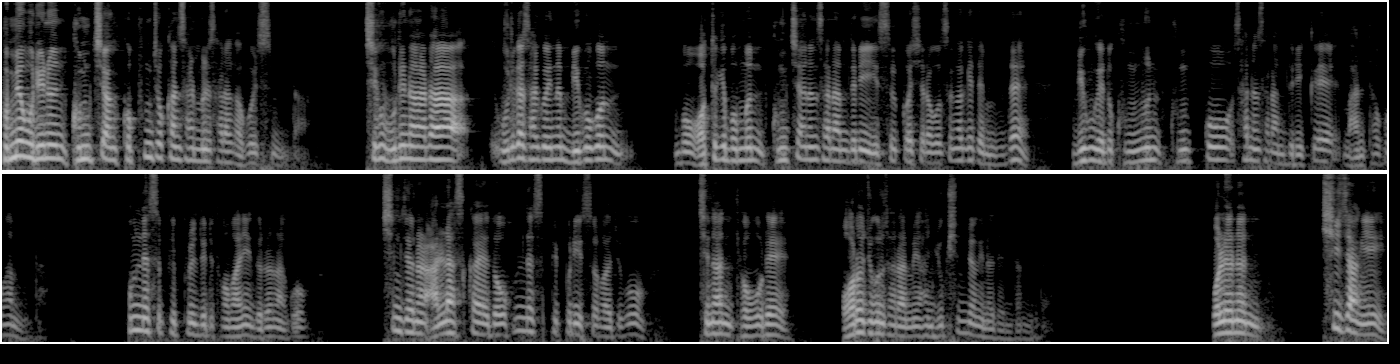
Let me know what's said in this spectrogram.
분명 우리는 굶지 않고 풍족한 삶을 살아가고 있습니다. 지금 우리나라 우리가 살고 있는 미국은 뭐 어떻게 보면 굶지 않은 사람들이 있을 것이라고 생각이 되는데 미국에도 굶는, 굶고 사는 사람들이 꽤 많다고 합니다. 홈레스 피플들이 더 많이 늘어나고 심지어는 알라스카에도 홈레스 피플이 있어가지고 지난 겨울에 얼어 죽은 사람이 한 60명이나 된답니다. 원래는 시장이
